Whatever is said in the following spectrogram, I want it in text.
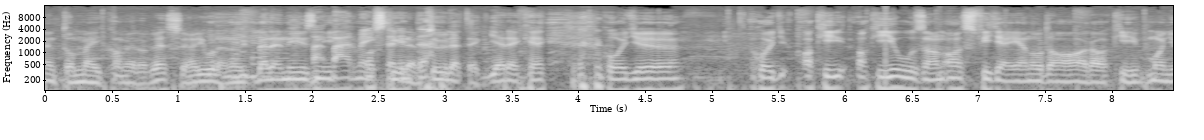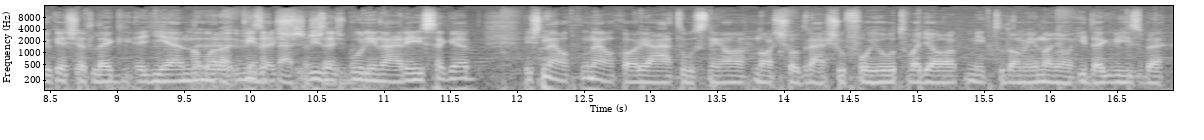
nem tudom melyik kamera lesz, olyan jó lenne, hogy belenézni, Bármelyik azt kérem szerintem. tőletek gyerekek, hogy hogy aki, aki józan, az figyeljen oda arra, aki mondjuk esetleg egy ilyen vizes, vizes bulinál részegebb, és ne, ne akarja átúszni a nagy sodrású folyót, vagy a, mit tudom én, nagyon hideg vízbe,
